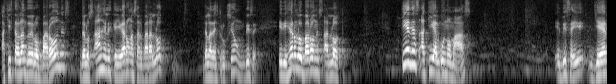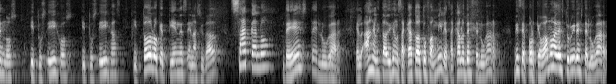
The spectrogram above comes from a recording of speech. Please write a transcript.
aquí está hablando de los varones, de los ángeles que llegaron a salvar a Lot de la destrucción. Dice, y dijeron los varones a Lot, ¿Tienes aquí alguno más? Dice ahí, yernos y tus hijos y tus hijas y todo lo que tienes en la ciudad, sácalo de este lugar. El ángel estaba diciendo, saca a toda tu familia, sácalo de este lugar. Dice, porque vamos a destruir este lugar,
